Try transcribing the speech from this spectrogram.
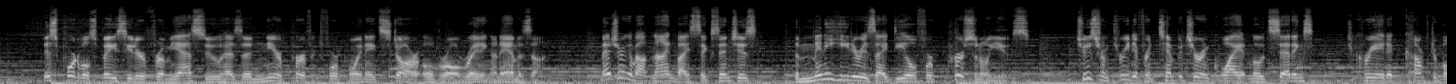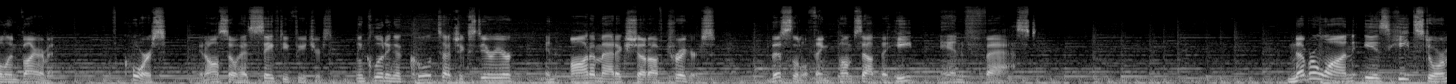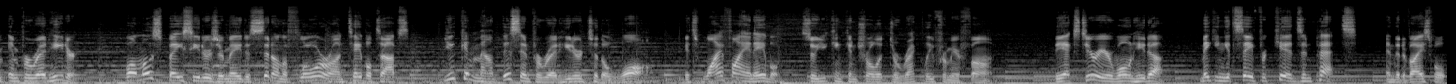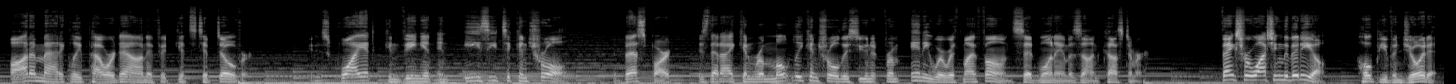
This portable space heater from Yasu has a near perfect 4.8 star overall rating on Amazon. Measuring about 9 by 6 inches, the mini heater is ideal for personal use. Choose from three different temperature and quiet mode settings to create a comfortable environment. Of course, it also has safety features, including a cool touch exterior and automatic shut-off triggers. This little thing pumps out the heat and fast. Number 1 is HeatStorm Infrared Heater. While most space heaters are made to sit on the floor or on tabletops, you can mount this infrared heater to the wall. It's Wi-Fi enabled, so you can control it directly from your phone. The exterior won't heat up, making it safe for kids and pets, and the device will automatically power down if it gets tipped over. It is quiet, convenient, and easy to control. The best part is that I can remotely control this unit from anywhere with my phone, said one Amazon customer. Thanks for watching the video. Hope you've enjoyed it.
